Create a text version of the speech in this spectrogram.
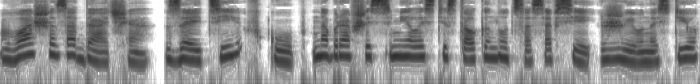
Ваша задача — зайти в куб, набравшись смелости столкнуться со всей живностью,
